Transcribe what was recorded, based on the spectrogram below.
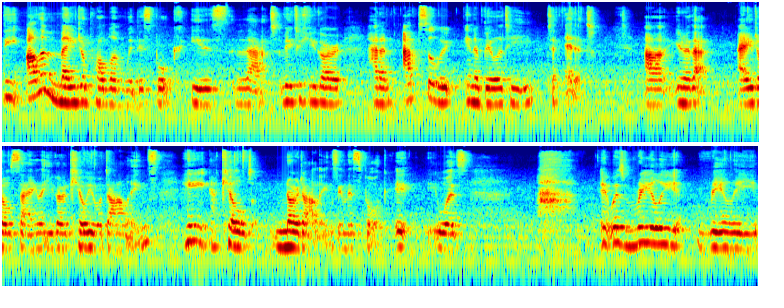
The other major problem with this book is that Victor Hugo had an absolute inability to edit. Uh, you know, that age old saying that you got to kill your darlings. He killed no darlings in this book. It, it was, it was really, really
